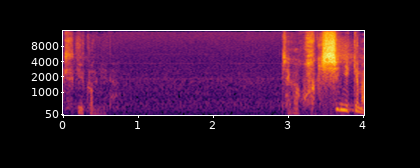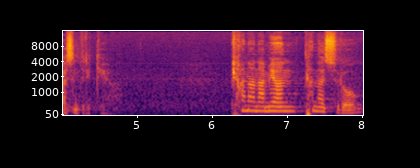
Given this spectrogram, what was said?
죽일 겁니다. 제가 확신 있게 말씀드릴게요. 편안하면 편할수록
